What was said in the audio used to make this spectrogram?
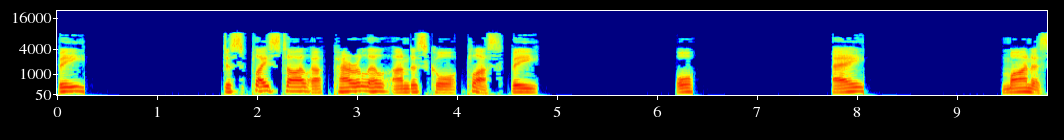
b. Display style a parallel underscore plus b. Or a minus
